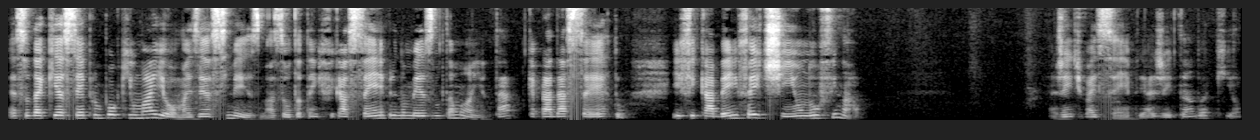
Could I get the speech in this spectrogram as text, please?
Essa daqui é sempre um pouquinho maior, mas é assim mesmo. As outras tem que ficar sempre no mesmo tamanho, tá? Que é para dar certo e ficar bem feitinho no final. A gente vai sempre ajeitando aqui, ó.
